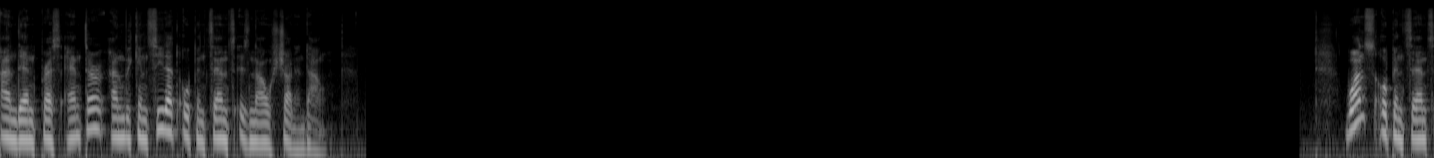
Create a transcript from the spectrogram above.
and then press enter, and we can see that OPNsense is now shutting down. Once OPNsense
